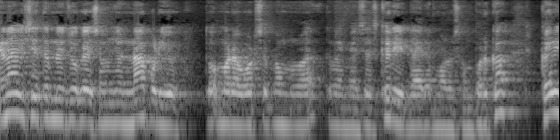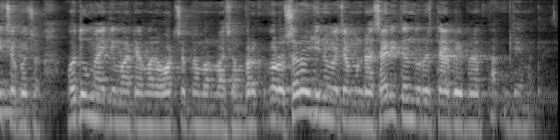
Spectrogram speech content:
એના વિશે તમને જો કાંઈ સમજણ ના પડી હોય, તો અમારા વોટ્સએપ નંબરમાં તમે મેસેજ કરી ડાયરેક્ટ મારો સંપર્ક કરી શકો છો. વધુ માહિતી માટે અમારા વોટ્સએપ નંબરમાં સંપર્ક કરો. સરોજીનો ચામુંડા સારી તંદુરસ્તી આપે પ્રયત્ન જય માતાજી.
